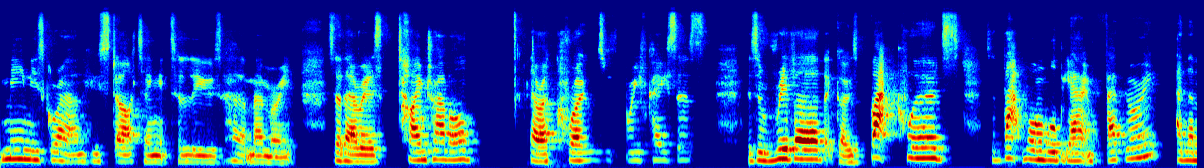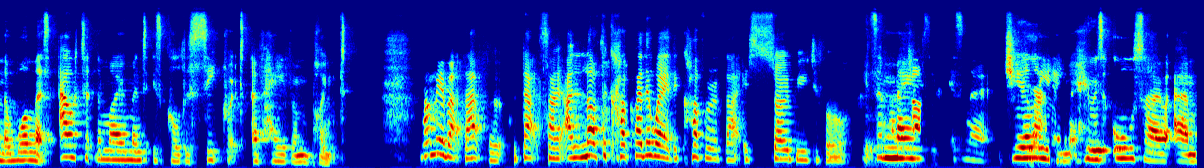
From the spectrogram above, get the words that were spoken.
Mimi's gran, who's starting to lose her memory. So there is time travel. There are crows with briefcases. There's a river that goes backwards. So that one will be out in February. And then the one that's out at the moment is called The Secret of Haven Point. Tell me about that book. That side, I love the cover. By the way, the cover of that is so beautiful. It's amazing, isn't it? Gillian, yeah. who is also um,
